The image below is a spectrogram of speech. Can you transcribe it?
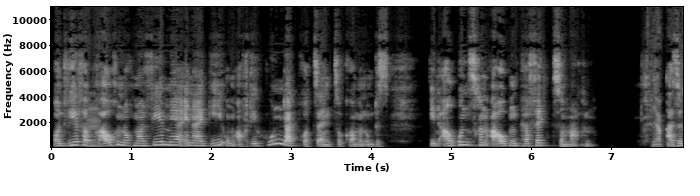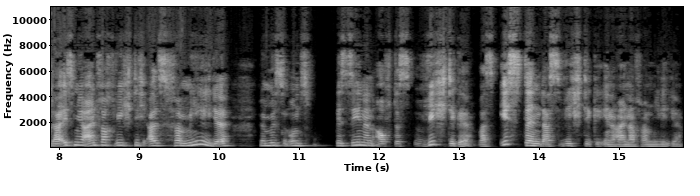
Und wir verbrauchen noch mal viel mehr Energie, um auf die 100 Prozent zu kommen, um das in unseren Augen perfekt zu machen. Ja. Also da ist mir einfach wichtig als Familie, wir müssen uns besinnen auf das Wichtige. Was ist denn das Wichtige in einer Familie?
